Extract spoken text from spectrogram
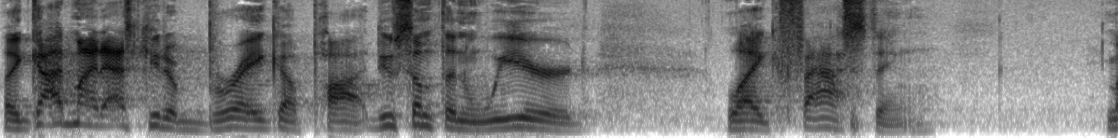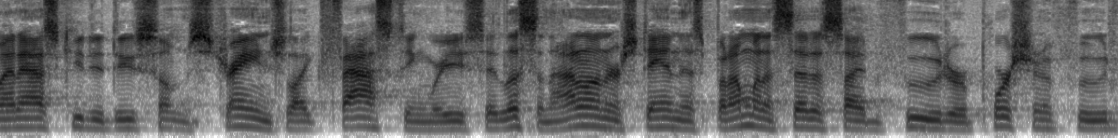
Like God might ask you to break a pot, do something weird like fasting. He might ask you to do something strange like fasting, where you say, Listen, I don't understand this, but I'm going to set aside food or a portion of food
